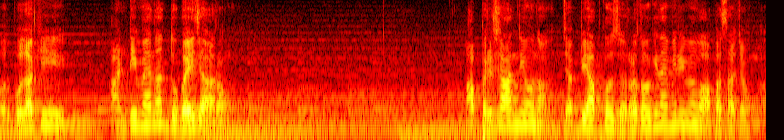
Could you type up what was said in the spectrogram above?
और बोला कि, आंटी, मैं ना दुबई जा रहा हूँ। आप परेशान नहीं होना, जब भी आपको ज़रूरत होगी ना मेरी, मैं वापस आ जाऊँगा।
